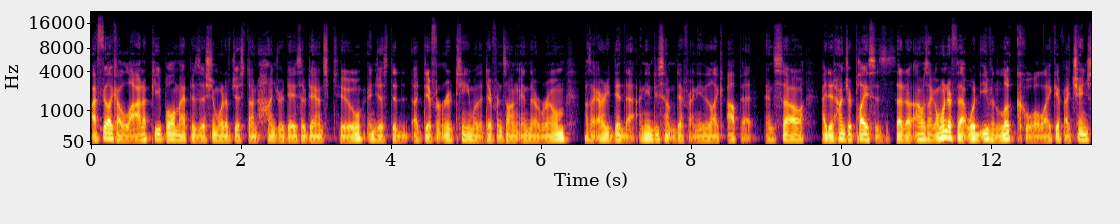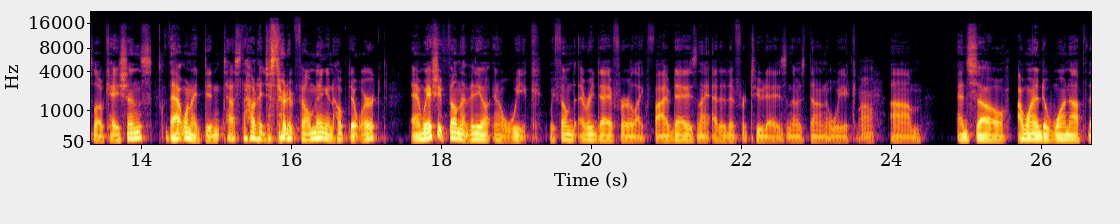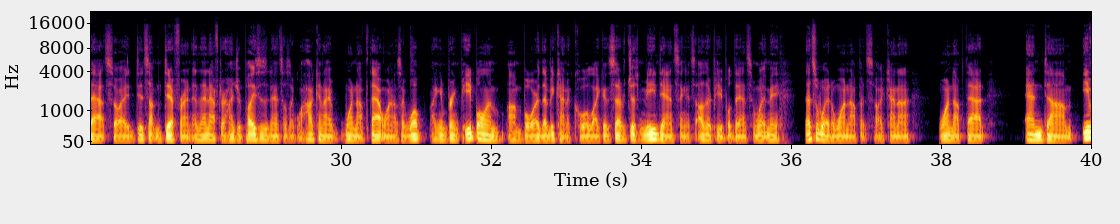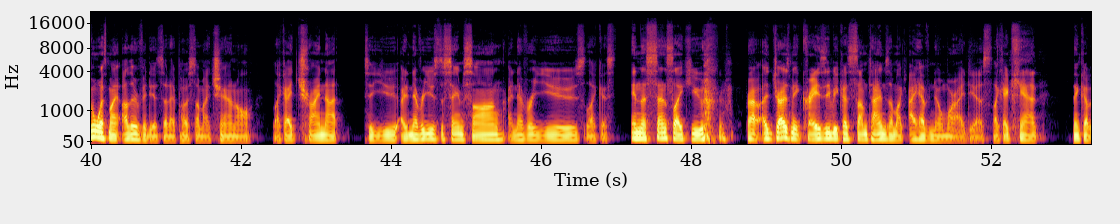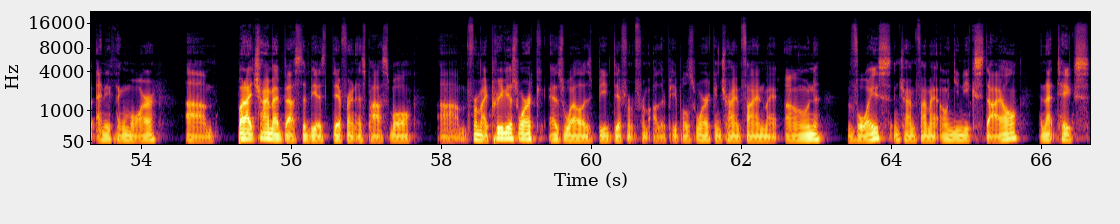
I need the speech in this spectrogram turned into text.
I feel like a lot of people in my position would have just done 100 Days of Dance 2 and just did a different routine with a different song in their room. I was like, I already did that. I need to do something different. I need to like up it. And so I did 100 places instead of, I was like, I wonder if that would even look cool. Like if I changed locations. That one I didn't test out. I just started filming and hoped it worked. And we actually filmed that video in a week. We filmed every day for like five days and I edited for two days and that was done in a week. Wow. Um, and so I wanted to one up that, so I did something different. And then after 100 places of dance, I was like, well, how can I one up that one? I was like, well, I can bring people on, on board. That'd be kind of cool. Like instead of just me dancing, it's other people dancing with me. That's a way to one up it. So I kind of one up that. And um, even with my other videos that I post on my channel, like I try not to use, I never use the same song. I never use like a, in the sense like you, it drives me crazy because sometimes I'm like, I have no more ideas. Like I can't think of anything more. Um, but I try my best to be as different as possible um, from my previous work, as well as be different from other people's work, and try and find my own voice and try and find my own unique style. And that takes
